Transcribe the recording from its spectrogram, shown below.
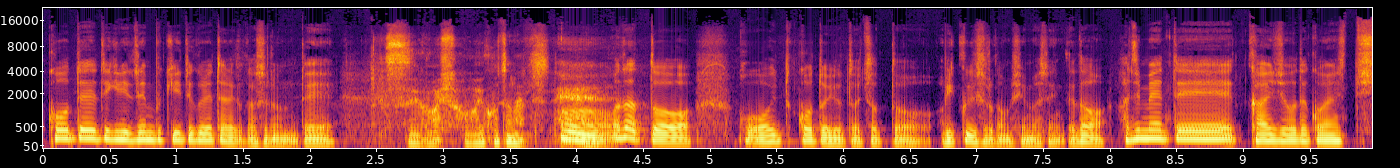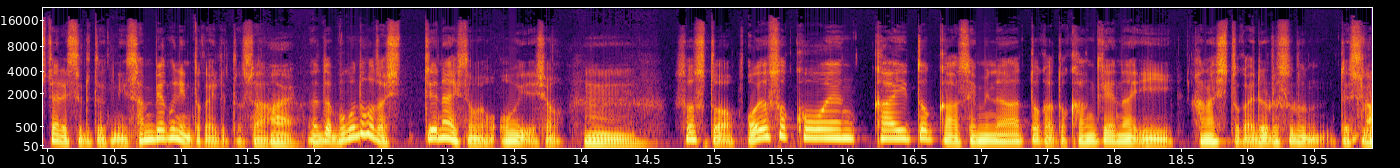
肯定的に全部聞いてくれたりとかするんで、すごいそういうことなんですうねん、わざとこういうこと言うとちょっとびっくりするかもしれませんけど初めて会場で講演したりする時に300人とかいるとさ、はい。だ僕のこと知ってない人も多いでしょ。うんそうするとおよそ講演会とかセミナーとかと関係ない話とかいろいろするんですよ。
